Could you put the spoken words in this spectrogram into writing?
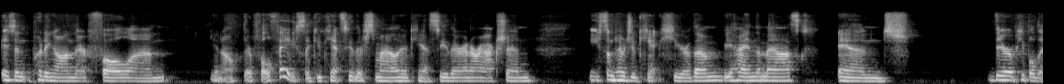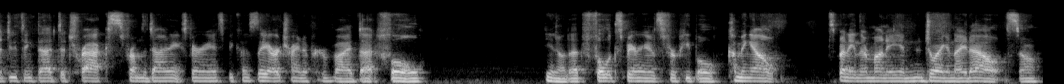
isn't putting on their full um, you know their full face. Like you can't see their smile you can't see their interaction. Sometimes you can't hear them behind the mask and there are people that do think that detracts from the dining experience because they are trying to provide that full you know that full experience for people coming out spending their money and enjoying a night out so.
